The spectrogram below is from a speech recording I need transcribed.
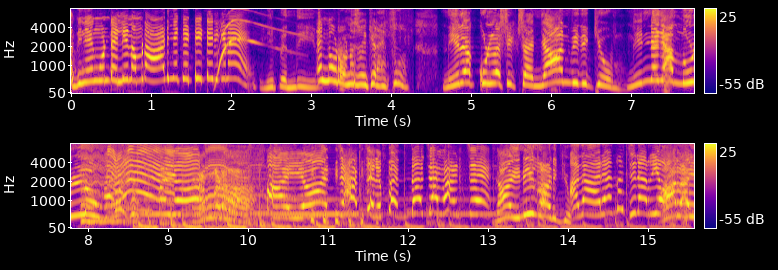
അതിനെയും കൊണ്ടല്ലേ നമ്മുടെ ആടിനെ കെട്ടിയിട്ടിരിക്കണേ? ഇനിയിപ്പോ എന്ത് ചെയ്യും? എന്നോടാണോ ചോദിക്കണേ. നിനക്കുള്ള ശിക്ഷ ഞാൻ വിധിക്കും. നിന്നെ ഞാൻ നുള്ളും. അയ്യോ ഞാൻ ഇനിയും കാണിക്കും. അതാരാന്ന് അറിയോ ആരായ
